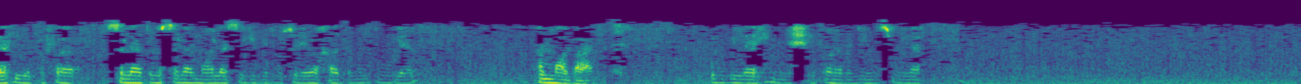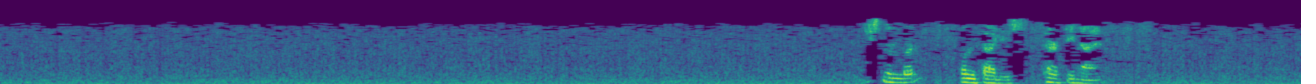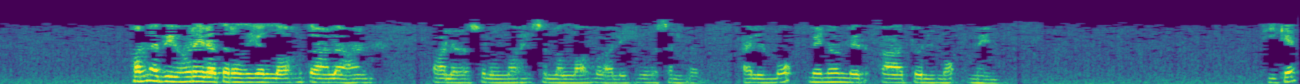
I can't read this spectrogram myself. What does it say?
الله وكفى الصلاة والسلام على سيد الرسل وخاتم الأنبياء أما بعد أعوذ بالله من الشيطان الرجيم بسم الله نمبر انتالیس، تھرٹی نائن. عن ابي هريره رضي الله تعالى عنه قال رسول الله صلى الله عليه وسلم، المؤمن مرآة المؤمن۔ ٹھیک ہے؟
